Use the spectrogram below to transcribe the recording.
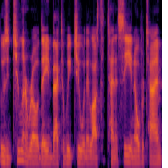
losing two in a row, dating back to week two when they lost to Tennessee in overtime.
